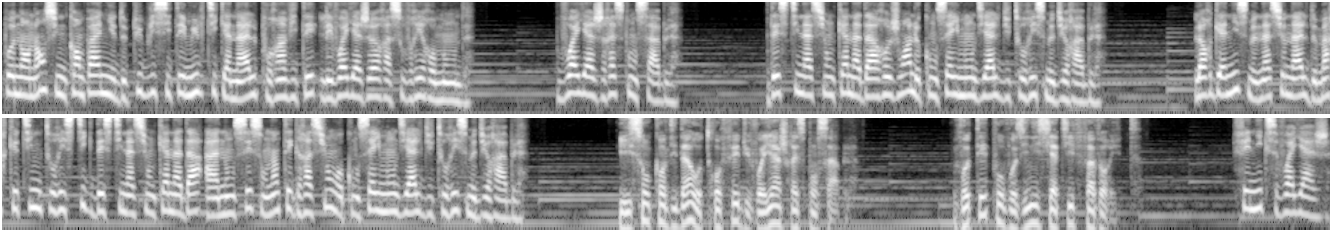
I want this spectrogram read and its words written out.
Ponant lance une campagne de publicité multicanale pour inviter les voyageurs à s'ouvrir au monde. Voyage responsable. Destination Canada rejoint le Conseil mondial du tourisme durable. L'organisme national de marketing touristique Destination Canada a annoncé son intégration au Conseil mondial du tourisme durable. Ils sont candidats au trophée du voyage responsable. Votez pour vos initiatives favorites. Phoenix Voyage.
